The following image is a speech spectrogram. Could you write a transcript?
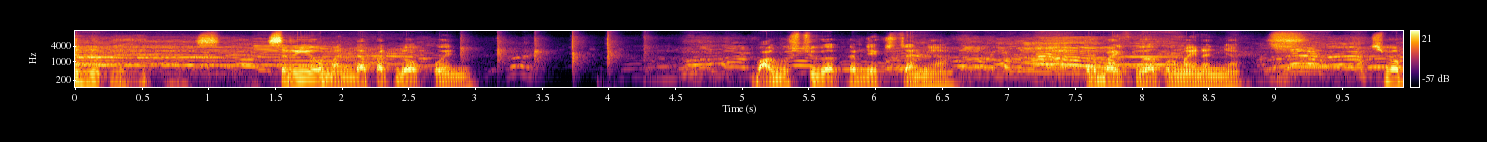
Serio man dapat dua poin. Bagus juga ya terbaik juga permainannya. Sebab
